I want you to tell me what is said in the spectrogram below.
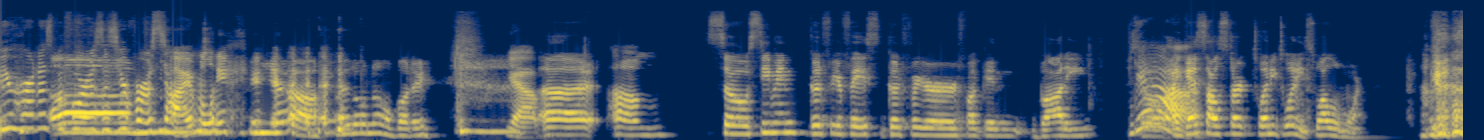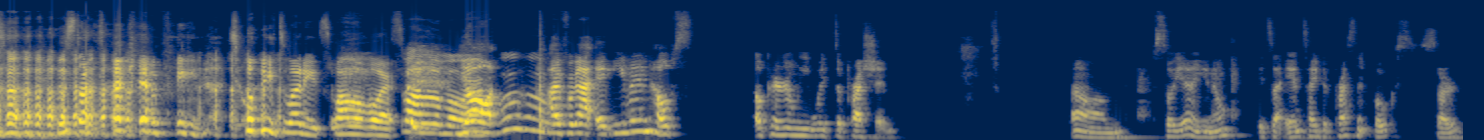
you heard us before is this your first time Um, like yeah, I don't know, buddy. yeah Uh, um so semen, good for your face, good for your fucking body. So Yeah. I guess I'll start 2020. Swallow more. Let's start that campaign. 2020. Swallow more. swallow more Yo, Woohoo. I forgot. It even helps apparently with depression. Um. So yeah, you know, it's an antidepressant, folks. Start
